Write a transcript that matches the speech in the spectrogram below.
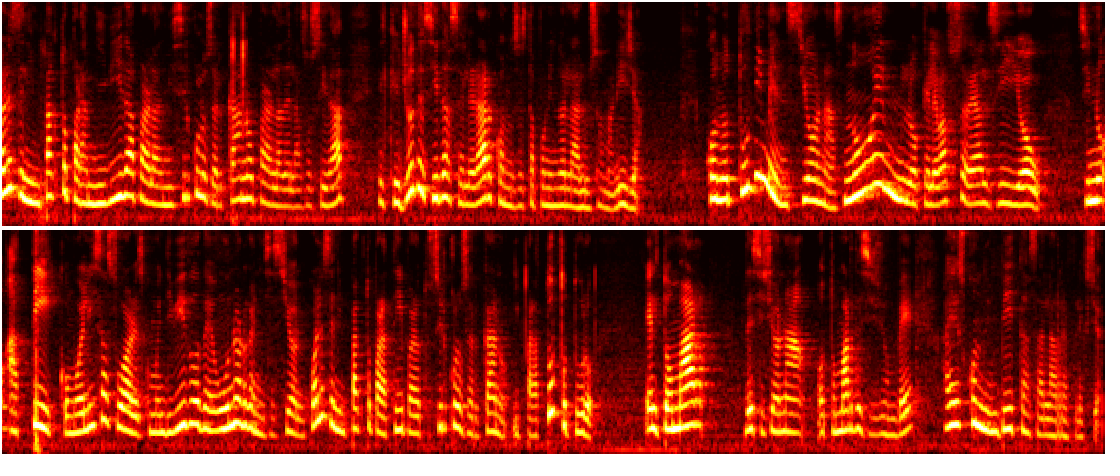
¿Cuál es el impacto para mi vida, para la de mi círculo cercano, para la de la sociedad? El que yo decida acelerar cuando se está poniendo la luz amarilla. Cuando tú dimensionas, no en lo que le va a suceder al CEO, sino a ti, como Elisa Suárez, como individuo de una organización, cuál es el impacto para ti, para tu círculo cercano y para tu futuro, el tomar decisión A o tomar decisión B, ahí es cuando invitas a la reflexión.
